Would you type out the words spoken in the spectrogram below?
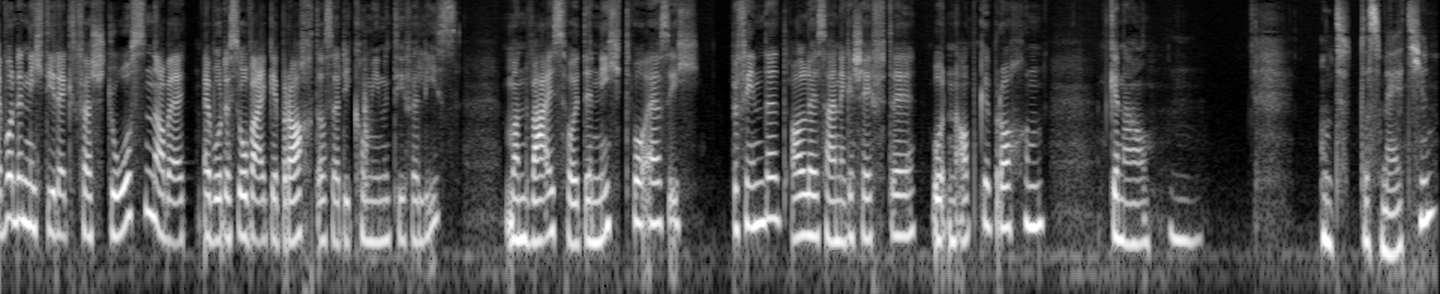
er wurde nicht direkt verstoßen, aber er wurde so weit gebracht, dass er die Community verließ. Man weiß heute nicht, wo er sich befindet. Alle seine Geschäfte wurden abgebrochen. Genau. Und das Mädchen?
